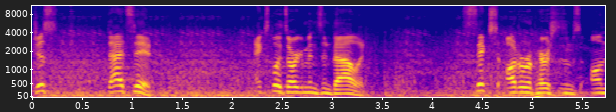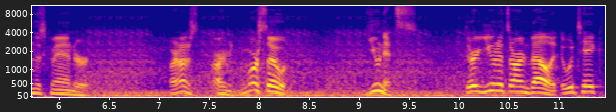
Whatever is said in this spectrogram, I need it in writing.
Just, that's it. Exploit's argument's invalid. Six auto repair systems on this commander. Or not just argument, more so units. Their units are invalid. It would take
